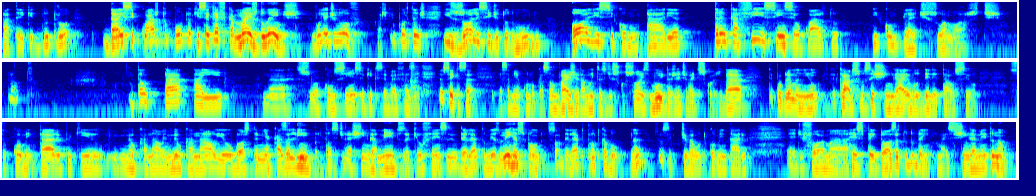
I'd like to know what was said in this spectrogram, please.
Patrick Dutroux dá esse quarto ponto aqui. Você quer ficar mais doente? Vou ler de novo. Acho que é importante. Isole-se de todo mundo, olhe-se como um pária, trancafie-se em seu quarto e complete sua morte. Pronto. Então tá aí na sua consciência o que, que você vai fazer. Eu sei que essa, essa minha colocação vai gerar muitas discussões, muita gente vai discordar, não tem problema nenhum. É claro, se você xingar, eu vou deletar o seu seu comentário, porque meu canal é meu canal e eu gosto da minha casa limpa. Então, se tiver xingamentos aqui, ofensas, eu deleto mesmo, nem respondo, só deleto, pronto, acabou. Né? Se você tiver outro comentário é, de forma respeitosa, tudo bem, mas xingamento não.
